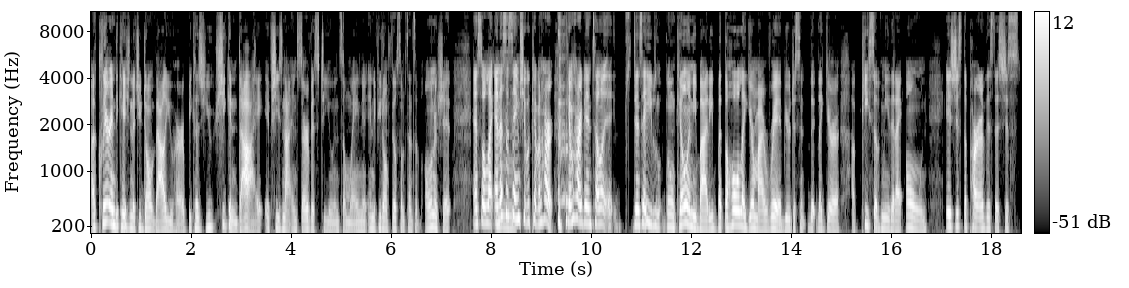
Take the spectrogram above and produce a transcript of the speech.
A clear indication that you don't value her because you she can die if she's not in service to you in some way, and, and if you don't feel some sense of ownership. And so like, and that's the mm. same shit with Kevin Hart. Kevin Hart didn't tell eh, didn't say he was gonna kill anybody, but the whole like you're my rib, you're just like you're a piece of me that I own is just the part of this that's just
